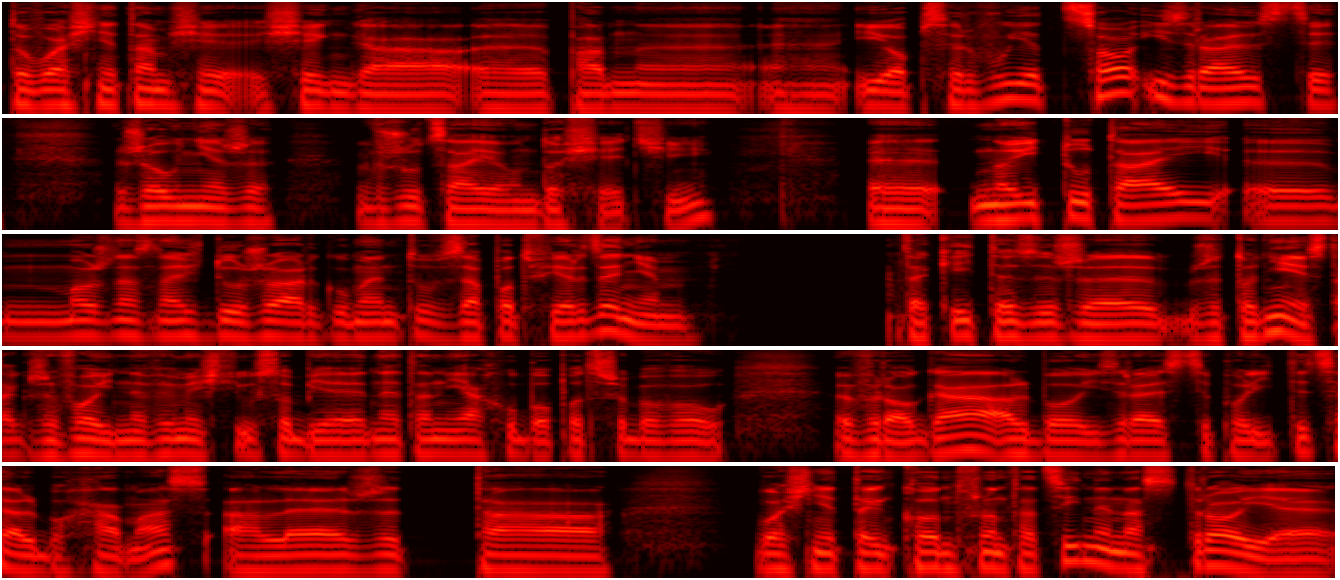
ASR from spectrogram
to właśnie tam się sięga e, pan e, i obserwuje, co izraelscy żołnierze wrzucają do sieci. E, no i tutaj można znaleźć dużo argumentów za potwierdzeniem takiej tezy, że, że to nie jest tak, że wojnę wymyślił sobie Netanyahu, bo potrzebował wroga, albo izraelscy politycy, albo Hamas, ale że ta właśnie te konfrontacyjne nastroje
